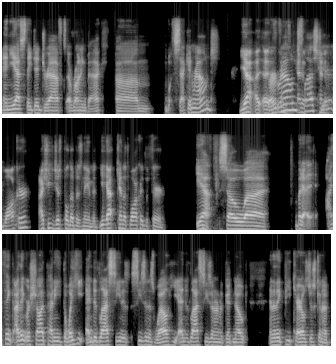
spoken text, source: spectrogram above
And yes, they did draft a running back. Um, what second round? Yeah, I, third round Kenneth, last Kenneth year. Walker. I actually just pulled up his name. Yeah, Kenneth Walker the third. Yeah. So, uh, but I, I think I think Rashad Penny, the way he ended last season season as well, he ended last season on a good note. And I think Pete Carroll's just going to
